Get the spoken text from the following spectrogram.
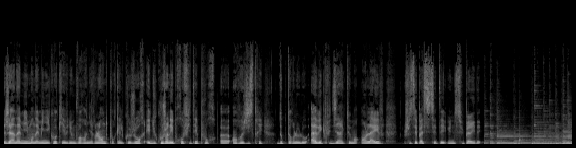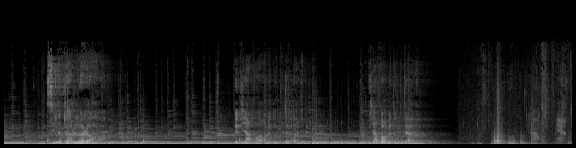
j'ai un ami, mon ami Nico, qui est venu me voir en Irlande pour quelques jours, et du coup j'en ai profité pour enregistrer Docteur Lolo avec lui directement en live. Je sais pas si c'était une super idée. C'est Docteur Lolo. Viens voir le docteur. Viens voir le docteur. merde.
